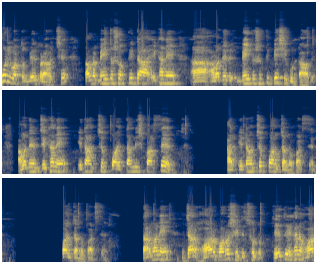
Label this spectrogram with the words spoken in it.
পরিবর্তন বের করা হচ্ছে আমরা ব্যয়িত শক্তিটা এখানে আমাদের ব্যয়িত শক্তি বেশি কোনটা হবে? আমাদের যেখানে এটা হচ্ছে পঁয়তাল্লিশ পার্সেন্ট আর এটা হচ্ছে পঞ্চান্ন পার্সেন্ট পঞ্চান্ন পার্সেন্ট তার মানে যার হর বড় সেটি ছোট। যেহেতু এখানে হর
